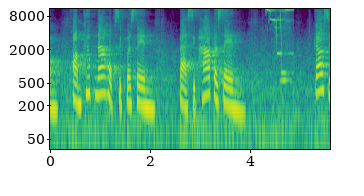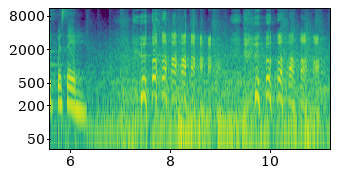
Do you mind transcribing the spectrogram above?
รณ์ ความคืบหน้า 60% 85% 90%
